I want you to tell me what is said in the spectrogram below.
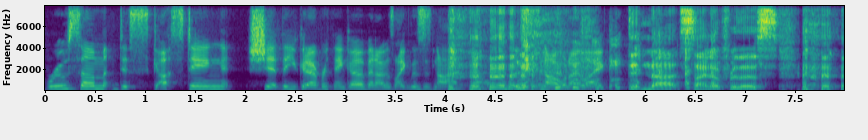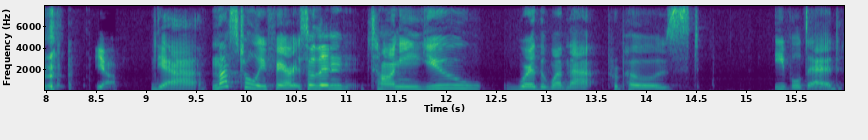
gruesome disgusting shit that you could ever think of and i was like this is not no, this is not what i like. Did not sign up for this. yeah. Yeah and that's totally fair. So then tawny you were the one that proposed evil dead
